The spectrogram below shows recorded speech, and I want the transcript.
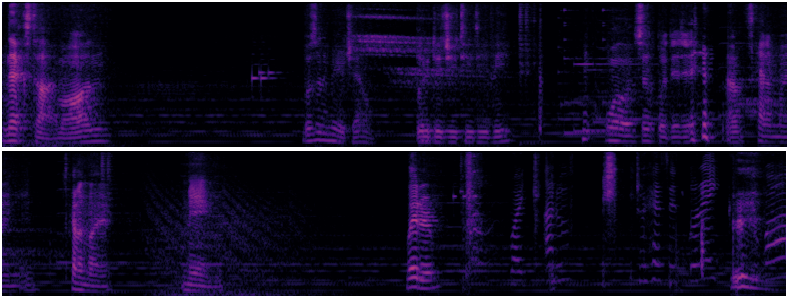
Next time on. What's the name of your channel? Blue Digi TV? Well, it's just Blue Digi. Oh. It's kind of my name. It's kind of my name. Later.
